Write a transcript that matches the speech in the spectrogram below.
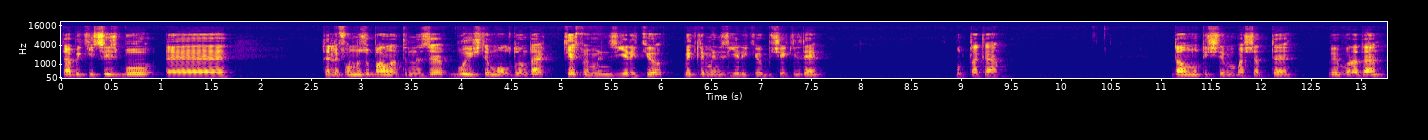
Tabii ki siz bu e, telefonunuzu bağlantınızı bu işlem olduğunda kesmemeniz gerekiyor. Beklemeniz gerekiyor bir şekilde. Mutlaka. Download işlemi başlattı ve buradan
